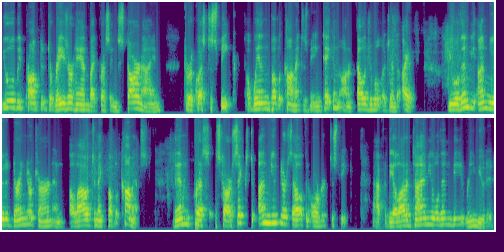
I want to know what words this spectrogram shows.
You will be prompted to raise your hand by pressing star nine to request to speak uh, when public comment is being taken on an eligible agenda item. You will then be unmuted during your turn and allowed to make public comments. Then press star six to unmute yourself in order to speak. After the allotted time, you will then be remuted.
